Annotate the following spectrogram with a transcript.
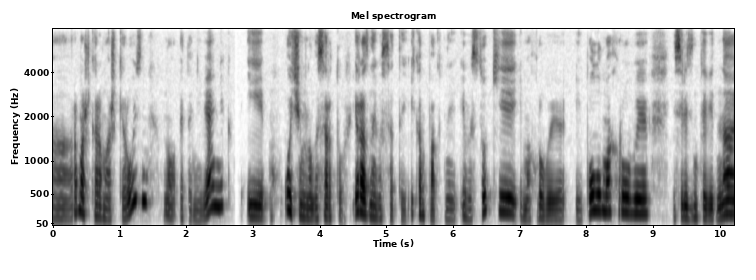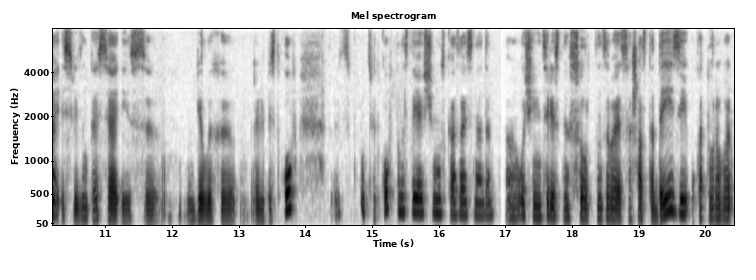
А, ромашка ромашки рознь, но это невянник. И очень много сортов, и разной высоты, и компактные, и высокие, и махровые, и полумахровые, и серединка видна, и серединка вся из э, белых э, лепестков, ну, цветков по-настоящему сказать надо. А, очень интересный сорт называется Шаста Дейзи, у которого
